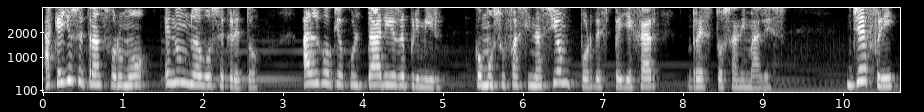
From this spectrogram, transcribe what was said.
Aquello se transformó en un nuevo secreto, algo que ocultar y reprimir, como su fascinación por despellejar restos animales. Jeffrey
